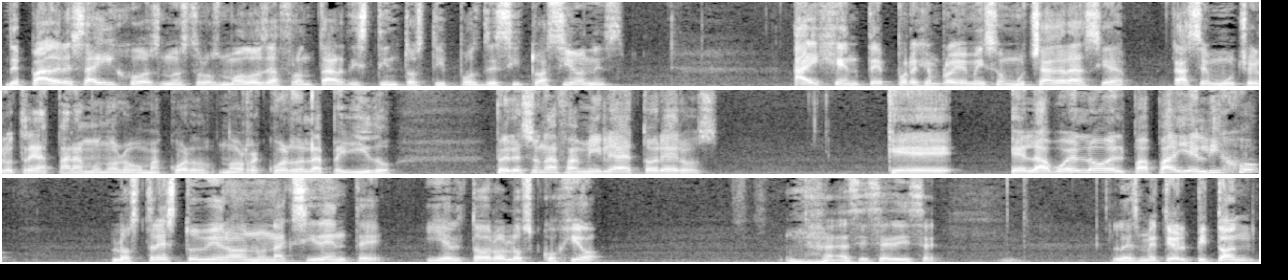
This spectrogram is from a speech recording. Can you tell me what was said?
de padres a hijos nuestros modos de afrontar distintos tipos de situaciones. Hay gente, por ejemplo, a mí me hizo mucha gracia, hace mucho y lo traía para monólogo, me acuerdo, no recuerdo el apellido, pero es una familia de toreros que el abuelo, el papá y el hijo, los tres tuvieron un accidente y el toro los cogió. Así se dice les metió el pitón,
